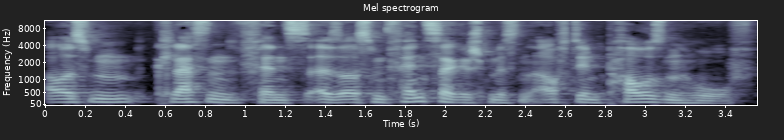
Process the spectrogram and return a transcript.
aus dem Klassenfenster, also aus dem Fenster geschmissen auf den Pausenhof.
